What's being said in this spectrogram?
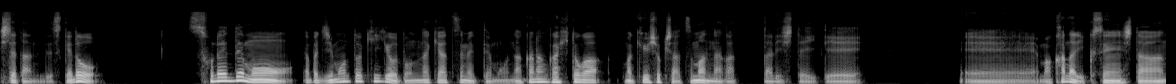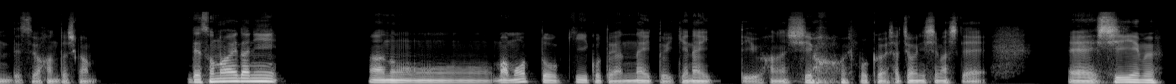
してたんですけど、それでも、やっぱ地元企業どんだけ集めても、なかなか人が、まあ、求職者集まんなかったりしていて、えー、まあ、かなり苦戦したんですよ、半年間。で、その間に、あのーまあ、もっと大きいことやんないといけないっていう話を 僕は社長にしまして、えー CM、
